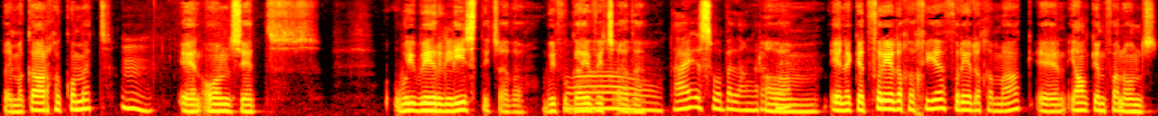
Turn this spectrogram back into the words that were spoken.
bymekaar gekom het mm. en ons het we we released each other. We forgave wow, each other. Dit is so belangrik? Um en ek het vrede gegee, vrede gemaak en elkeen van ons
